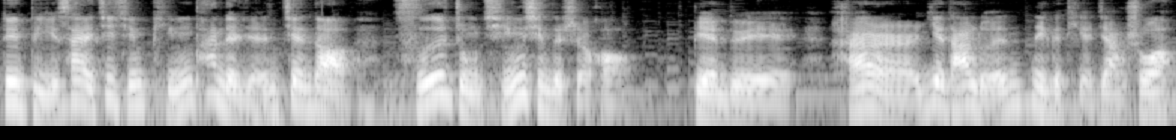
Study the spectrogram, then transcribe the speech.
对比赛进行评判的人见到此种情形的时候，便对海尔叶达伦那个铁匠说：“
